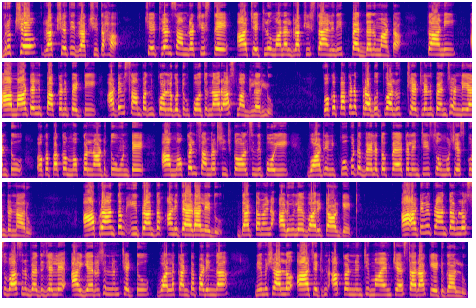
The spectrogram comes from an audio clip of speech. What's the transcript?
వృక్షో రక్షతి రక్షిత. చెట్లను సంరక్షిస్తే ఆ చెట్లు మనల్ని రక్షిస్తాయనేది పెద్దల మాట. కానీ ఆ మాటల్ని పక్కన పెట్టి అటవీ సంపదను కొల్లగొట్టుకుపోతున్నారు ఆ స్మగ్లర్లు. ఒక పక్కన ప్రభుత్వాలు చెట్లను పెంచండి అంటూ ఒక పక్క మొక్కలు నాటుతూ ఉంటే ఆ మొక్కల్ని సంరక్షించుకోవాల్సింది పోయి వాటిని కూకుట వేలతో పేకలించి సొమ్ము చేసుకుంటున్నారు. ఆ ప్రాంతం ఈ ప్రాంతం అని తేడా లేదు. దట్టమైన అడవులే వారి టార్గెట్. ఆ అటవీ ప్రాంతంలో సువాసన వెదజల్లే ఆ ఎర్రచందనం చెట్టు వాళ్ళ కంట పడిందా? నిమిషాల్లో ఆ చెట్టును అక్కడి నుంచి మాయం చేస్తారా కేటుగాళ్ళు?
